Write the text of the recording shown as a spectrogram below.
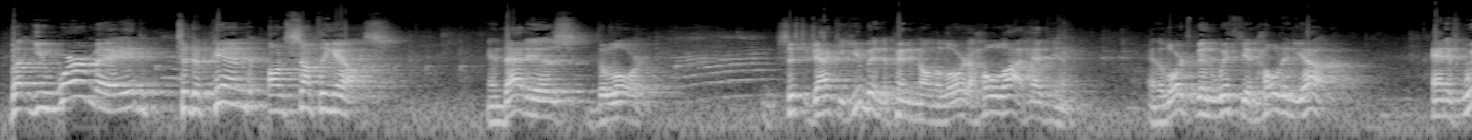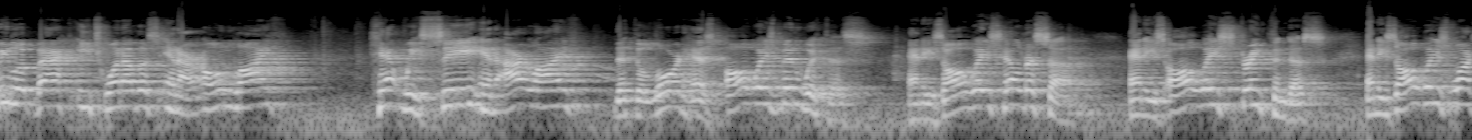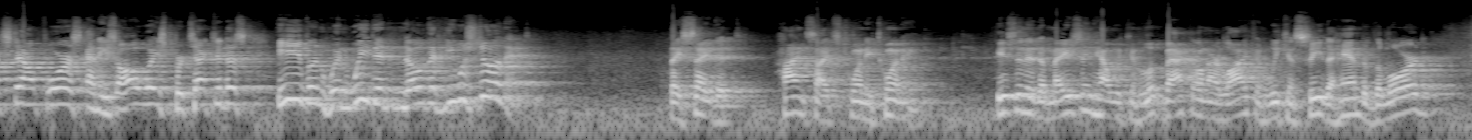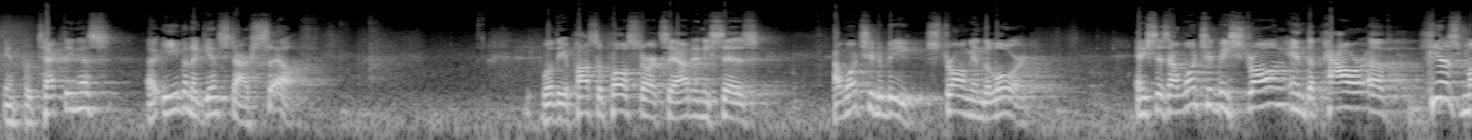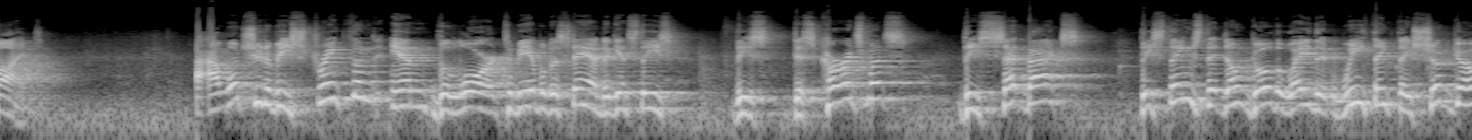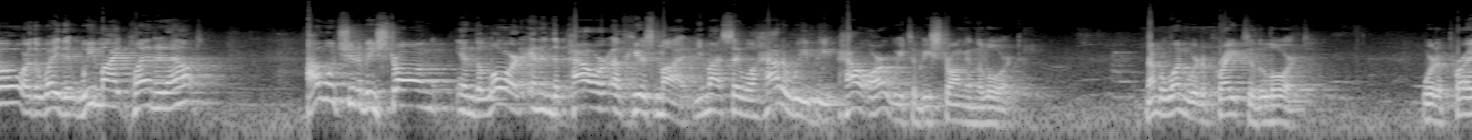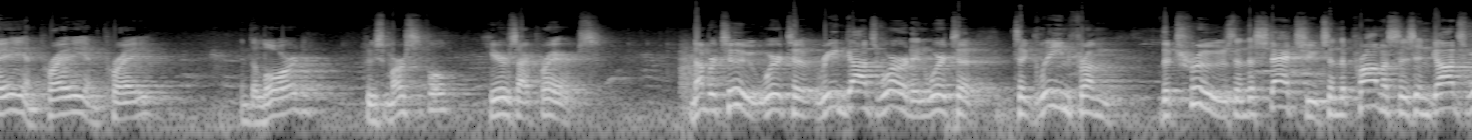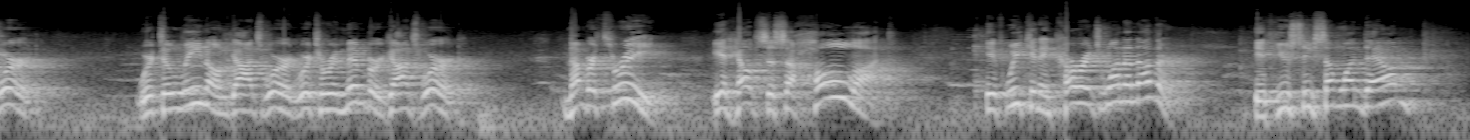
But you were made to depend on something else, and that is the Lord. Sister Jackie, you've been dependent on the Lord a whole lot, haven't you? And the Lord's been with you and holding you up. And if we look back, each one of us in our own life, can't we see in our life that the Lord has always been with us and He's always held us up and He's always strengthened us and He's always watched out for us and He's always protected us even when we didn't know that He was doing it? They say that hindsight's 2020. Isn't it amazing how we can look back on our life and we can see the hand of the Lord in protecting us, uh, even against ourselves? Well, the Apostle Paul starts out and he says, I want you to be strong in the Lord. And he says, I want you to be strong in the power of His might. I want you to be strengthened in the Lord to be able to stand against these, these discouragements these setbacks, these things that don't go the way that we think they should go or the way that we might plan it out, I want you to be strong in the Lord and in the power of His might. You might say, well, how do we be, how are we to be strong in the Lord? Number one, we're to pray to the Lord. We're to pray and pray and pray. And the Lord, who's merciful, hears our prayers. Number two, we're to read God's Word and we're to, to glean from the truths and the statutes and the promises in God's Word. We're to lean on God's Word. We're to remember God's Word. Number three, it helps us a whole lot if we can encourage one another. If you see someone down,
